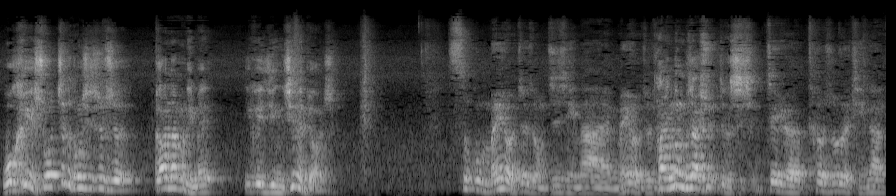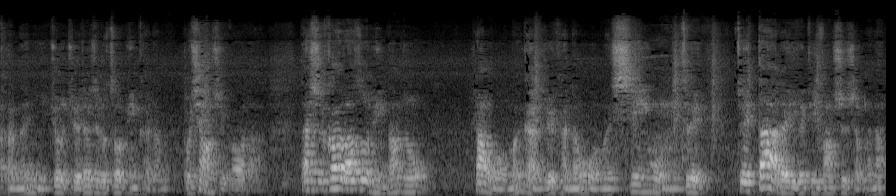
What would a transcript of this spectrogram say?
我可以说这个东西就是高达们里面一个隐性的标志，似乎没有这种激情的爱，没有这种他弄不下去这个事情。这个特殊的情感，可能你就觉得这个作品可能不像是高达，但是高达作品当中，让我们感觉可能我们吸引我们最最大的一个地方是什么呢？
